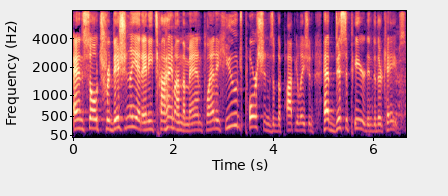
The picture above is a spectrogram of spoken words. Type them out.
And so, traditionally, at any time on the man planet, huge portions of the population have disappeared into their caves.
